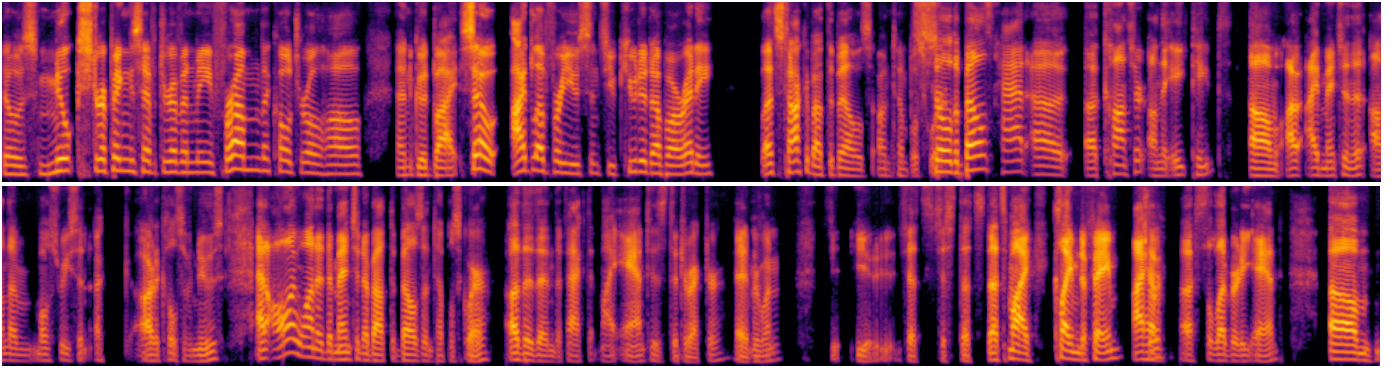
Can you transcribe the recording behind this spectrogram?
Those milk strippings have driven me from the cultural hall and goodbye. So I'd love for you, since you queued it up already, let's talk about the bells on Temple Square. So the Bells had a, a concert on the 18th. Um, I, I mentioned it on the most recent uh, articles of news, and all I wanted to mention about the Bells in Temple Square, other than the fact that my aunt is the director, everyone, y- you, that's just that's that's my claim to fame. I Sure. have a celebrity aunt. Um,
